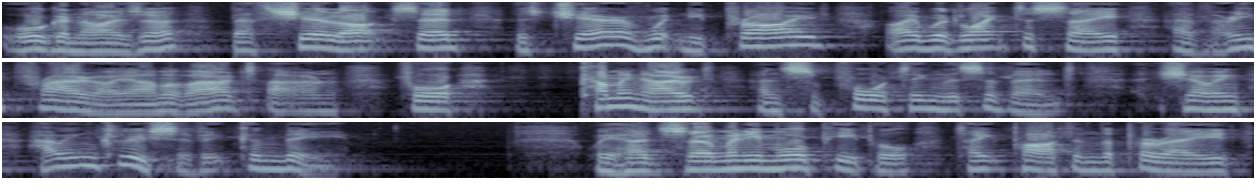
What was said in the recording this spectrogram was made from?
Organiser Beth Sherlock said, As chair of Witney Pride, I would like to say how very proud I am of our town for coming out and supporting this event and showing how inclusive it can be. We had so many more people take part in the parade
